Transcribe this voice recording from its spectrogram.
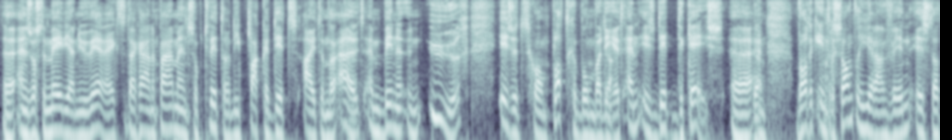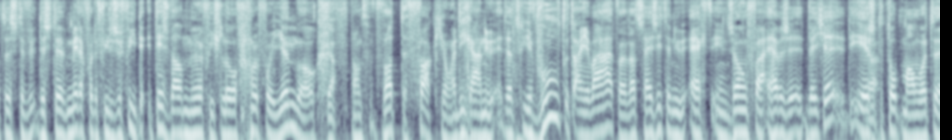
Eh, en zoals de media nu werkt, daar gaan een paar mensen op Twitter. die pakken dit item eruit. En binnen een uur is het gewoon plat gebombardeerd. En is dit de case. Eh, En wat ik interessanter hieraan vind, is dat dus de, dus de middag voor de filosofie. Het is wel Murphy's Law voor, voor Jumbo. Ja. Want what the fuck, jongen. Die gaan nu. Dat, je voelt het aan je water. Dat zij zitten nu echt in zo'n. Hebben ze, weet je, de eerste topman wordt eh,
